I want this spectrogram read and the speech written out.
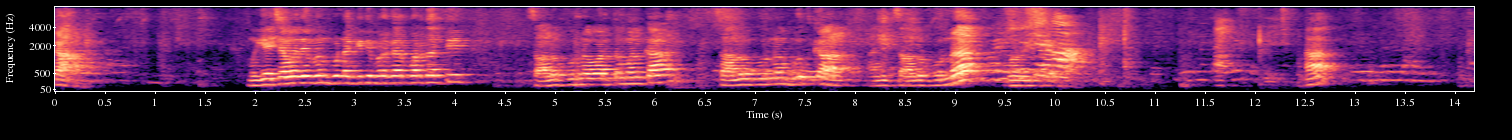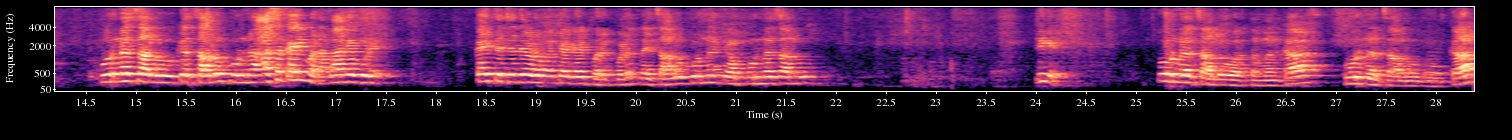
काळ. मग याच्यामध्ये पण पुन्हा किती प्रकार पडतात ती? चालू पूर्ण वर्तमान काळ चालू पूर्ण भूतकाळ आणि चालू पूर्ण भविष्य हा? पूर्ण चालू किंवा चालू पूर्ण? असं काही म्हणा मागे पुढे. काही त्याच्यात एवढं काय काही फरक पडत नाही. चालू पूर्ण किंवा पूर्ण चालू? ठीक आहे. पूर्ण चालू वर्तमान काळ पूर्ण चालू भूतकाळ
